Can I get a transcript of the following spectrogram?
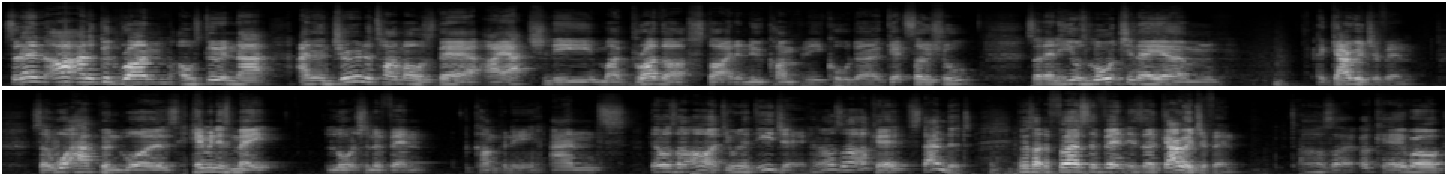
so then I had a good run. I was doing that. And then during the time I was there, I actually, my brother started a new company called uh, Get Social. So then he was launching a, um, a garage event. So what happened was him and his mate launched an event company and they was like, oh, do you want a DJ? And I was like, okay, standard. It was like the first event is a garage event. I was like, okay, well,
